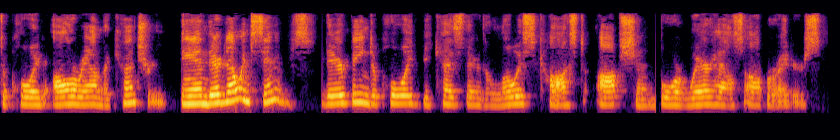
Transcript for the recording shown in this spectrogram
deployed all around the country. And there are no incentives. They're being deployed because they're the lowest cost option for warehouse operators.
